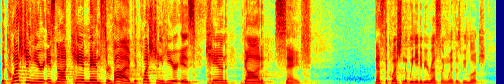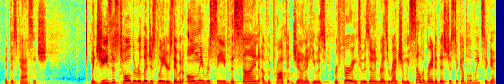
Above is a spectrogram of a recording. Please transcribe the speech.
The question here is not can man survive? The question here is can God save? That's the question that we need to be wrestling with as we look at this passage. When Jesus told the religious leaders they would only receive the sign of the prophet Jonah, he was referring to his own resurrection. We celebrated this just a couple of weeks ago.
